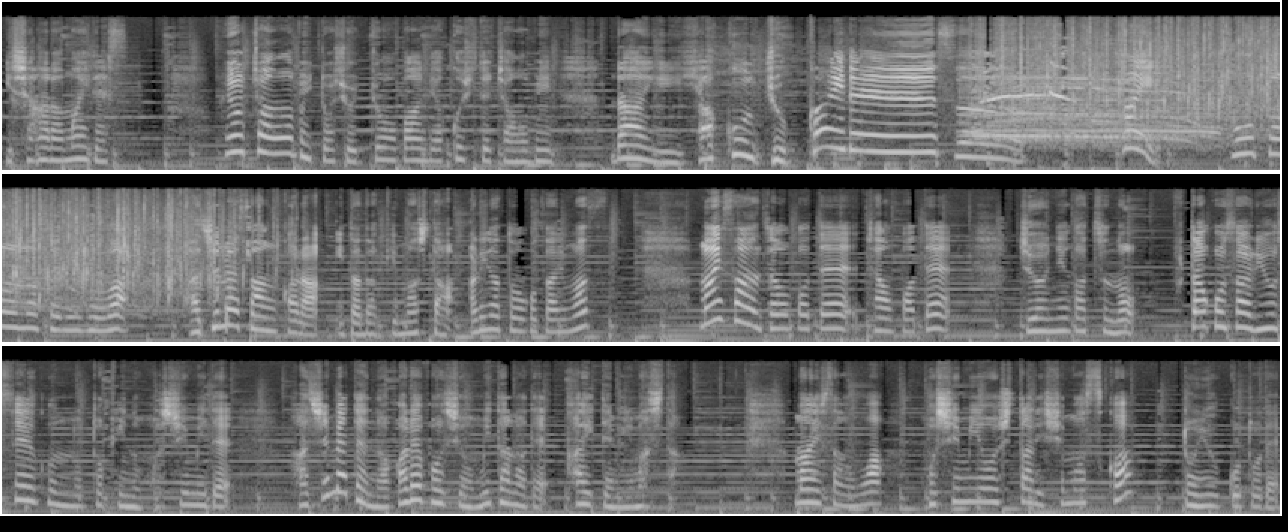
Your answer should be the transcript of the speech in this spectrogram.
石原舞です。フューチャーオビット出張版略してチャオビ第110回でーす。はい。冒頭のセリフは、はじめさんからいただきました。ありがとうございます。まいさん、チャオポテ、チャオポテ。12月の双子座流星群の時の星見で、初めて流れ星を見たので書いてみました。まいさんは星見をしたりしますか？ということで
